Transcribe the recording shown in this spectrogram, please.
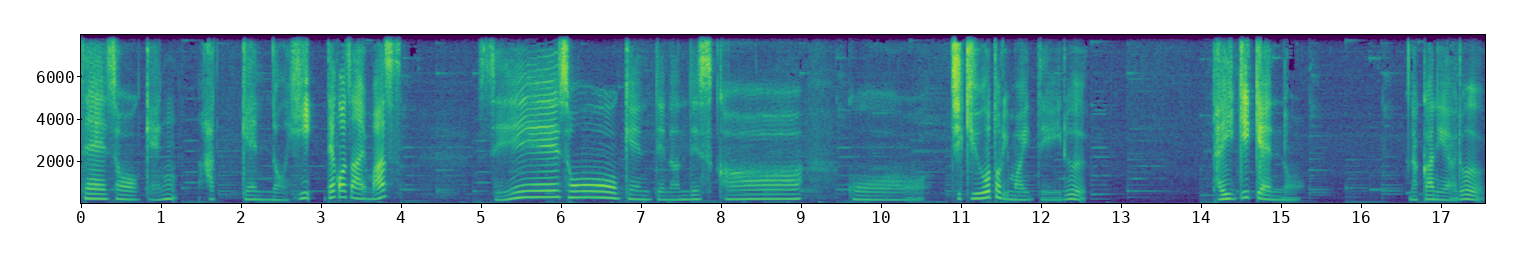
清掃券発見の日でございます。清掃圏って何ですか？こう、地球を取り巻いている大気圏の中にある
